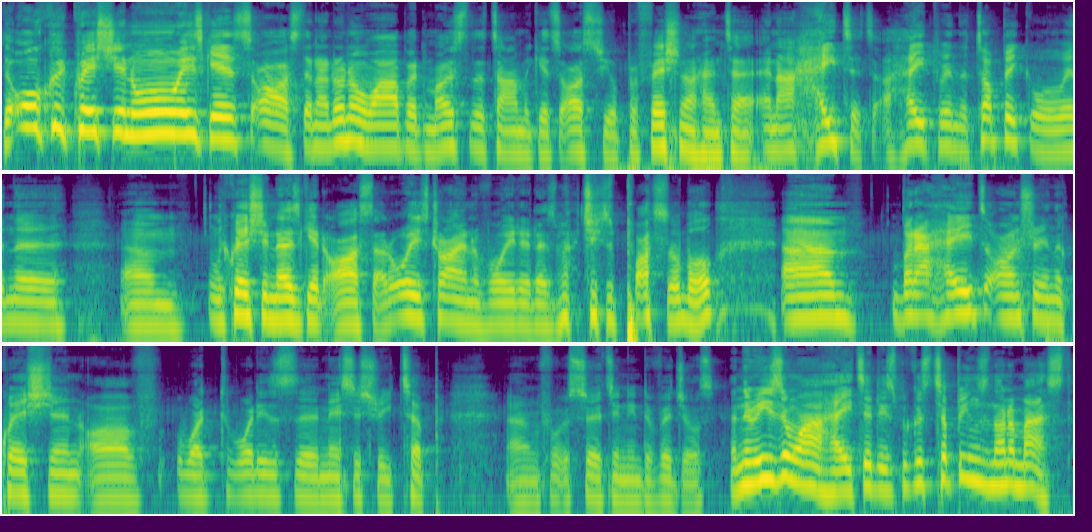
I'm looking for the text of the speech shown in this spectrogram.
the awkward question always gets asked, and I don't know why, but most of the time it gets asked to your professional hunter, and I hate it. I hate when the topic or when the um, the question does get asked. I'd always try and avoid it as much as possible. Um, but I hate answering the question of what what is the necessary tip um, for certain individuals. And the reason why I hate it is because tipping is not a must.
